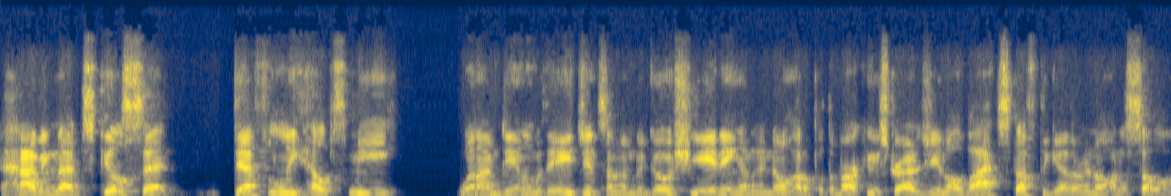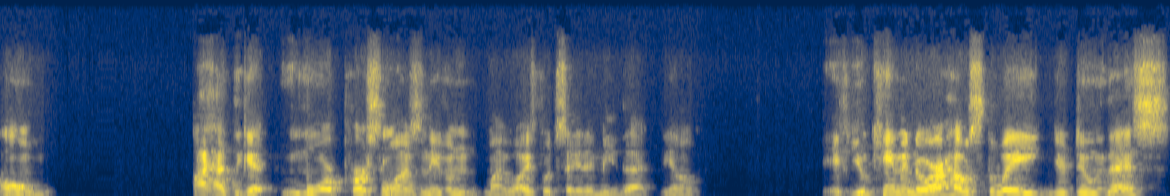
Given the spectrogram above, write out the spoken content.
having that skill set definitely helps me when I'm dealing with agents and I'm negotiating and I know how to put the marketing strategy and all that stuff together. I know how to sell a home. I had to get more personalized. And even my wife would say to me that, you know, if you came into our house the way you're doing this,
